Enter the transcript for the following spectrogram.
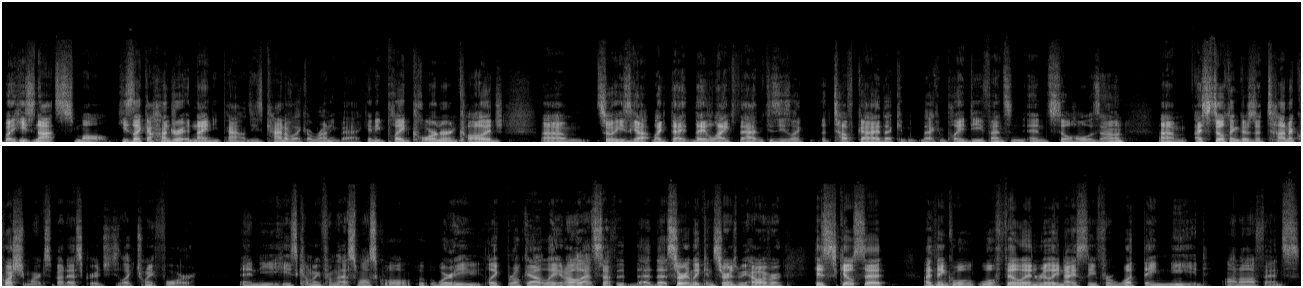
but he's not small. He's like 190 pounds. He's kind of like a running back, and he played corner in college. Um, so he's got like that. They liked that because he's like the tough guy that can that can play defense and, and still hold his own. Um, I still think there's a ton of question marks about Eskridge. He's like 24, and he he's coming from that small school where he like broke out late and all that stuff. That, that certainly concerns me. However, his skill set I think will will fill in really nicely for what they need on offense.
